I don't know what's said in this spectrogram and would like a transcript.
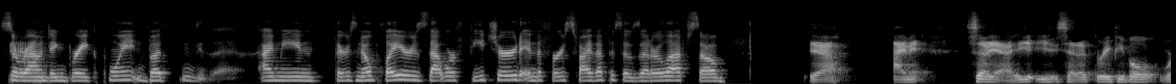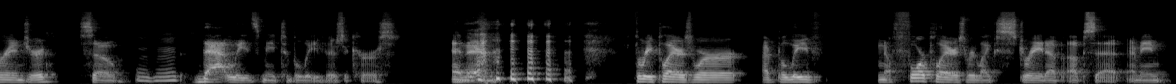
surrounding Breakpoint, but I mean, there's no players that were featured in the first 5 episodes that are left, so Yeah. I mean, so yeah, you, you said that three people were injured. So mhm. that leads me to believe there's a curse. And then yeah. three players were, I believe, no, four players were like straight up upset. I mean,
